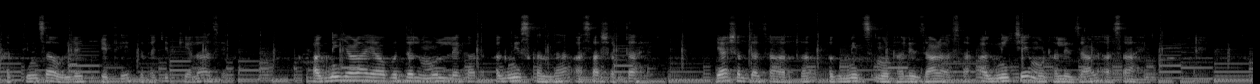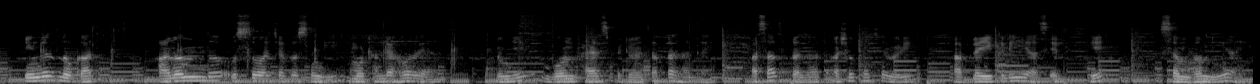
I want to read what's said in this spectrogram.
हत्तींचा उल्लेख येथे कदाचित केला असेल. अग्निजळा याबद्दल मूल लेखात अग्निस्कंधा असा शब्द आहे. या शब्दाचा अर्थ अग्नीच मोठाले जाळ असा अग्नीचे मोठाले जाळ असा आहे. इंग्रज लोकात आनंद उत्सवाच्या प्रसंगी मोठाल्या होळ्या म्हणजे बोन फायर्स पेटवण्याचा प्रघात आहे. असाच प्रघात अशोकाच्या वेळी आपल्या इकडेही असेल हे संभवनीय आहे.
